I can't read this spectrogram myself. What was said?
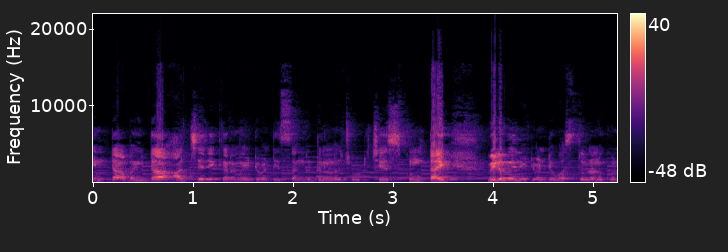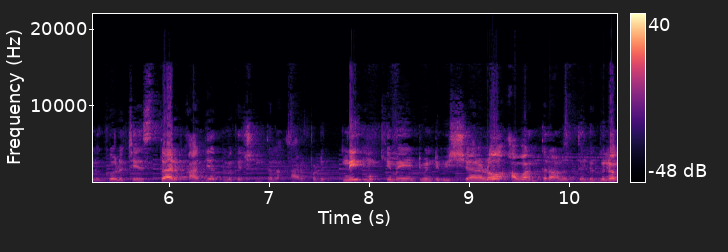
ఇంటా బయట ఆశ్చర్యకరమైనటువంటి సంఘటనలు చోటు చేసుకుంటాయి. విలువైనటువంటి వస్తువులను కొనుగోలు చేస్తారు. ఆధ్యాత్మిక చింతన ఏర్పడుతుంది. ముఖ్యమైనటువంటి విషయాలలో అవాంతరాలు తొలగిన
